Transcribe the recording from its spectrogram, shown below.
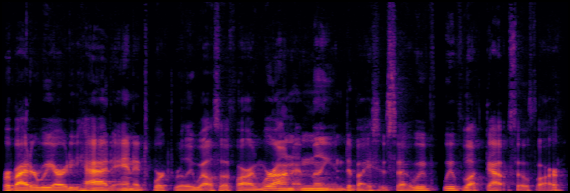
provider we already had, and it's worked really well so far. And we're on a million devices, so we've we've lucked out so far.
